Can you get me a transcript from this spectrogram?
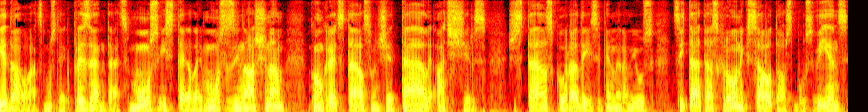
piedāvāts, mums tiek prezentēts mūsu iztēlē, mūsu zināšanām konkrēts tēls, un šie tēli atšķiras. Šis tēls, ko radīs, ir, piemēram, jūsu citētās kronikas autors, būs viens,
